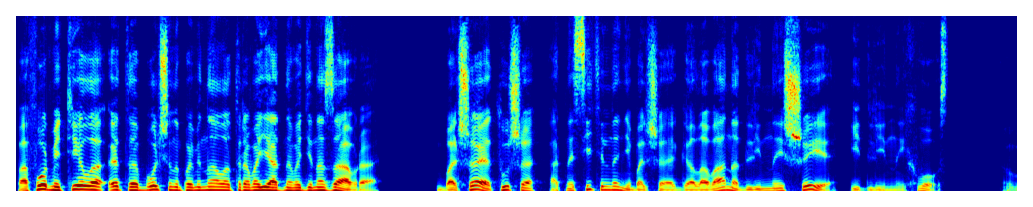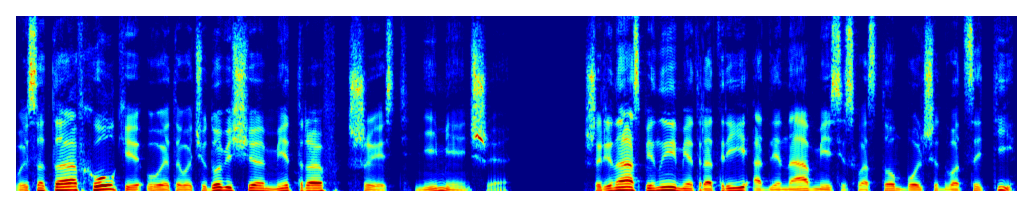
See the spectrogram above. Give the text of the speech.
По форме тела это больше напоминало травоядного динозавра. Большая туша, относительно небольшая голова на длинной шее и длинный хвост. Высота в холке у этого чудовища метров шесть, не меньше. Ширина спины метра три, а длина вместе с хвостом больше двадцати.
